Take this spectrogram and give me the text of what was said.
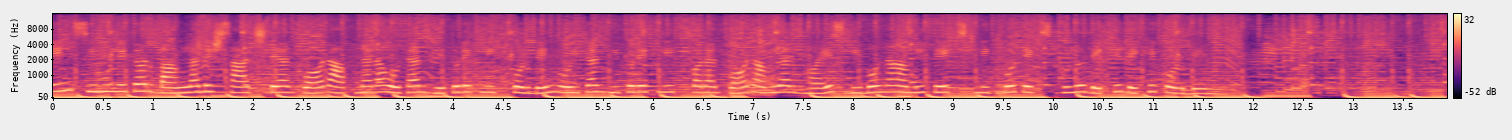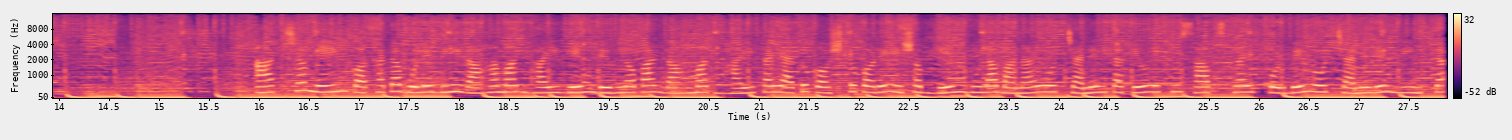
ট্রেন সিমুলেটর বাংলাদেশ সার্চ দেওয়ার পর আপনারা ওটার ভেতরে ক্লিক করবেন। ওইটার ভিতরে ক্লিক করার পর আমি আর ভয়েস দিব না, আমি টেক্সট লিখব, টেক্সটগুলো দেখে দেখে করবেন। আচ্ছা মেইন কথাটা বলে দিই, রাহামাত ভাই গেম ডেভেলপার রাহমাত ভাই, তাই এত কষ্ট করে এসব গেমগুলা বানায়। ওর চ্যানেলটাকেও একটু সাবস্ক্রাইব করবেন, ওর চ্যানেলের লিঙ্কটা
